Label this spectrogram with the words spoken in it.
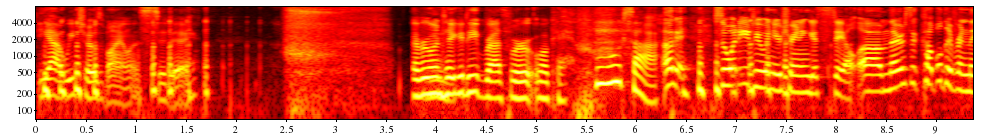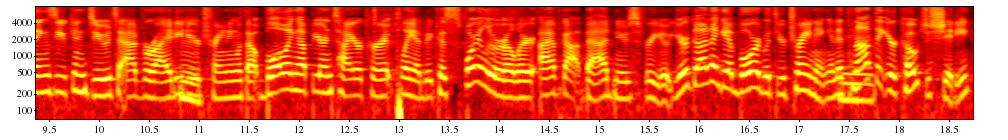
yeah, we chose violence today. Everyone take a deep breath. We're okay. Okay, so what do you do when your training gets stale? Um, there's a couple different things you can do to add variety to your training without blowing up your entire current plan. Because spoiler alert, I've got bad news for you. You're gonna get bored with your training, and it's not that your coach is shitty.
